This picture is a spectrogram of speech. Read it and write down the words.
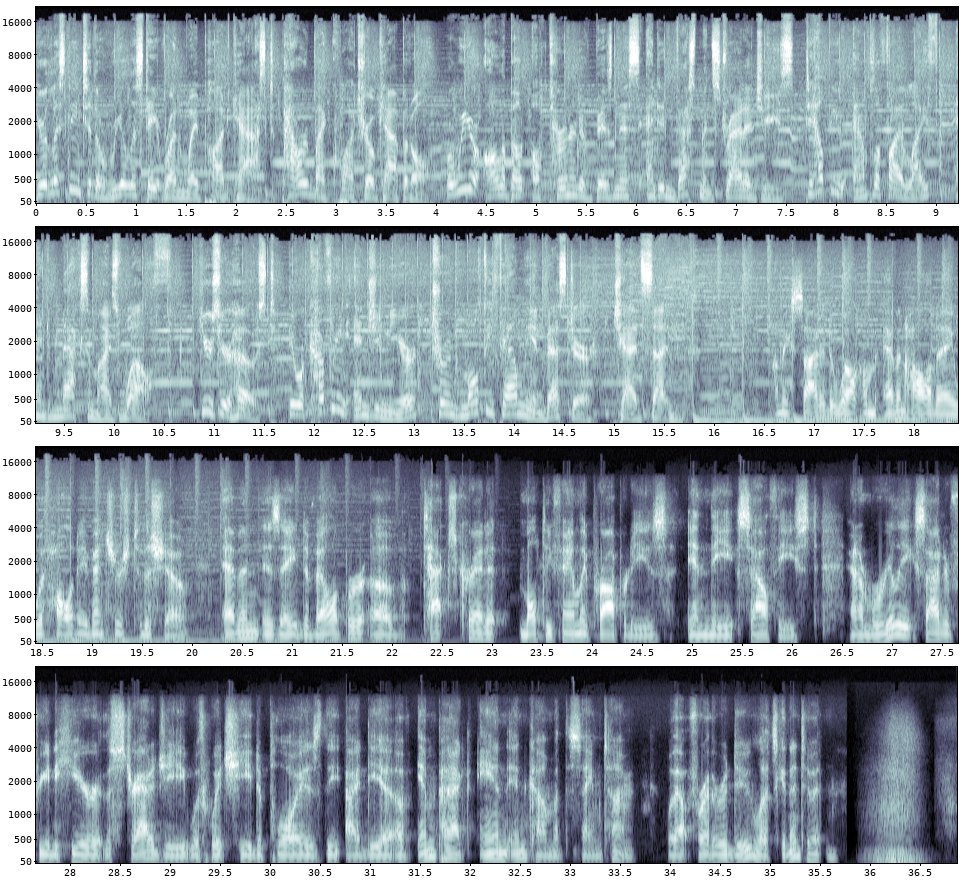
You're listening to the Real Estate Runway podcast, powered by Quattro Capital, where we are all about alternative business and investment strategies to help you amplify life and maximize wealth. Here's your host, the recovering engineer turned multifamily investor, Chad Sutton. I'm excited to welcome Evan Holladay with Holladay Ventures to the show. Evan is a developer of tax credit multifamily properties in the Southeast. And I'm really excited for you to hear the strategy with which he deploys the idea of impact and income at the same time. Without further ado, let's get into it.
